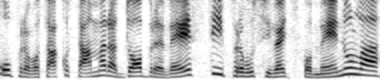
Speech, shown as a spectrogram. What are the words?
Upravo tako, Tamara, dobre vesti. Prvu si već spomenula.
